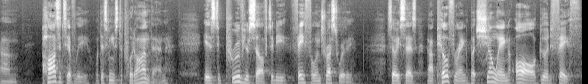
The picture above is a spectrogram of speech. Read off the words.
Um, positively, what this means to put on then is to prove yourself to be faithful and trustworthy. So he says, not pilfering, but showing all good faith.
